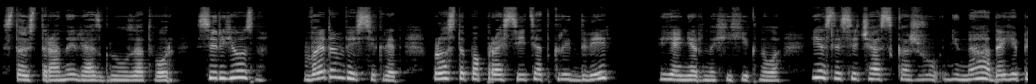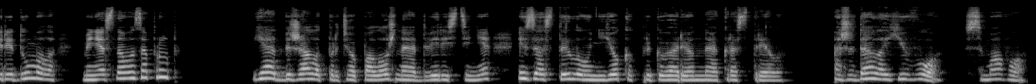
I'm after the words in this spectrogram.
С той стороны лязгнул затвор. «Серьезно? В этом весь секрет? Просто попросить открыть дверь?» Я нервно хихикнула. «Если сейчас скажу «не надо», я передумала, меня снова запрут». Я отбежала к противоположной от двери стене и застыла у нее, как приговоренная к расстрелу. Ожидала его, самого,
